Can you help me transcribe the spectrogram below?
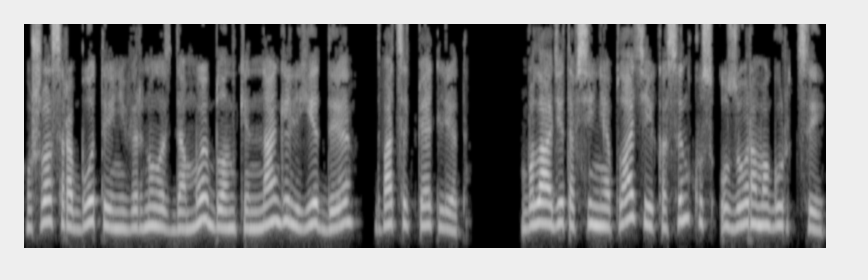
ушла с работы и не вернулась домой Бланкеннагель ЕД, 25 лет. Была одета в синее платье и косынку с узором огурцы,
